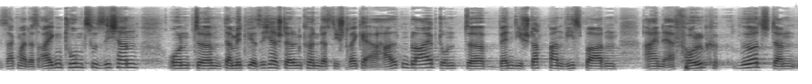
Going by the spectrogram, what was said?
sag mal, das Eigentum zu sichern und äh, damit wir sicherstellen können, dass die Strecke erhalten bleibt. Und äh, wenn die Stadtbahn Wiesbaden ein Erfolg wird, dann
